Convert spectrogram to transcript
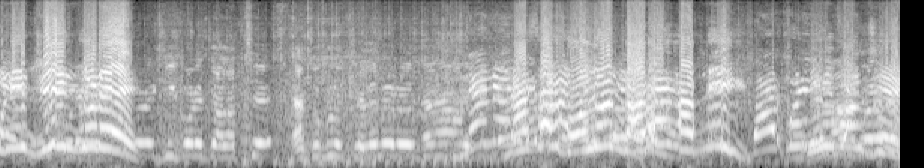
উনি ড্রিঙ্ক করে। কি করে চালাচ্ছে? এতগুলো ছেলে মেয়ে রয়েছে। না স্যার বলুন দাঁড়ান আপনি। কি বলছেন?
